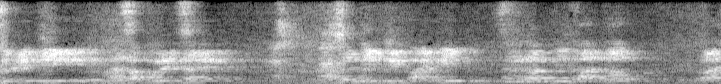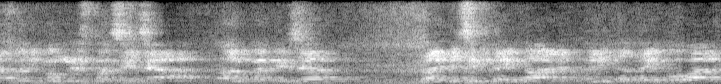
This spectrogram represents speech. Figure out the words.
सुरेशजी भासापुरे साहेब संदीपजी पाटील संग्रामजी जाधव राष्ट्रवादी काँग्रेस पक्षाच्या तालुकाध्यक्ष राजश्रीताई काड अनिताताई पवार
